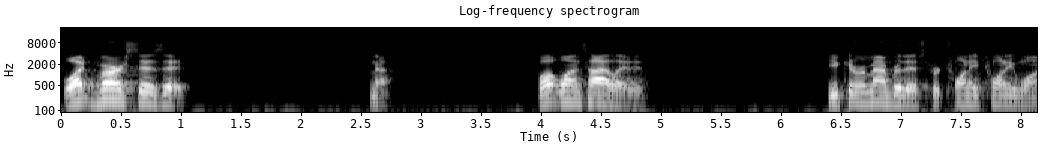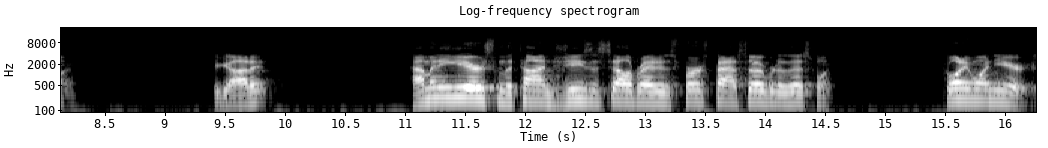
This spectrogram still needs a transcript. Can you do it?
What verse is it? No. What one's highlighted? You can remember this for 2021. You got it? How many years from the time Jesus celebrated his first Passover to this one? 21 years.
